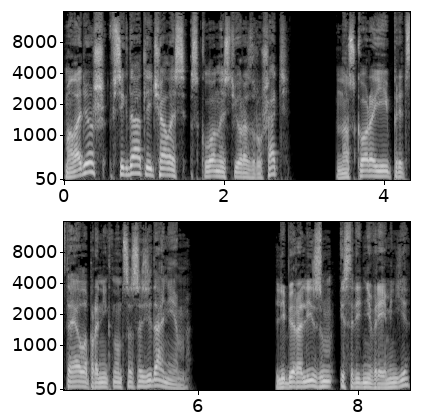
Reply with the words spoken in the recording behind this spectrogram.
Молодежь всегда отличалась склонностью разрушать, но скоро ей предстояло проникнуться созиданием. Либерализм и средневременье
